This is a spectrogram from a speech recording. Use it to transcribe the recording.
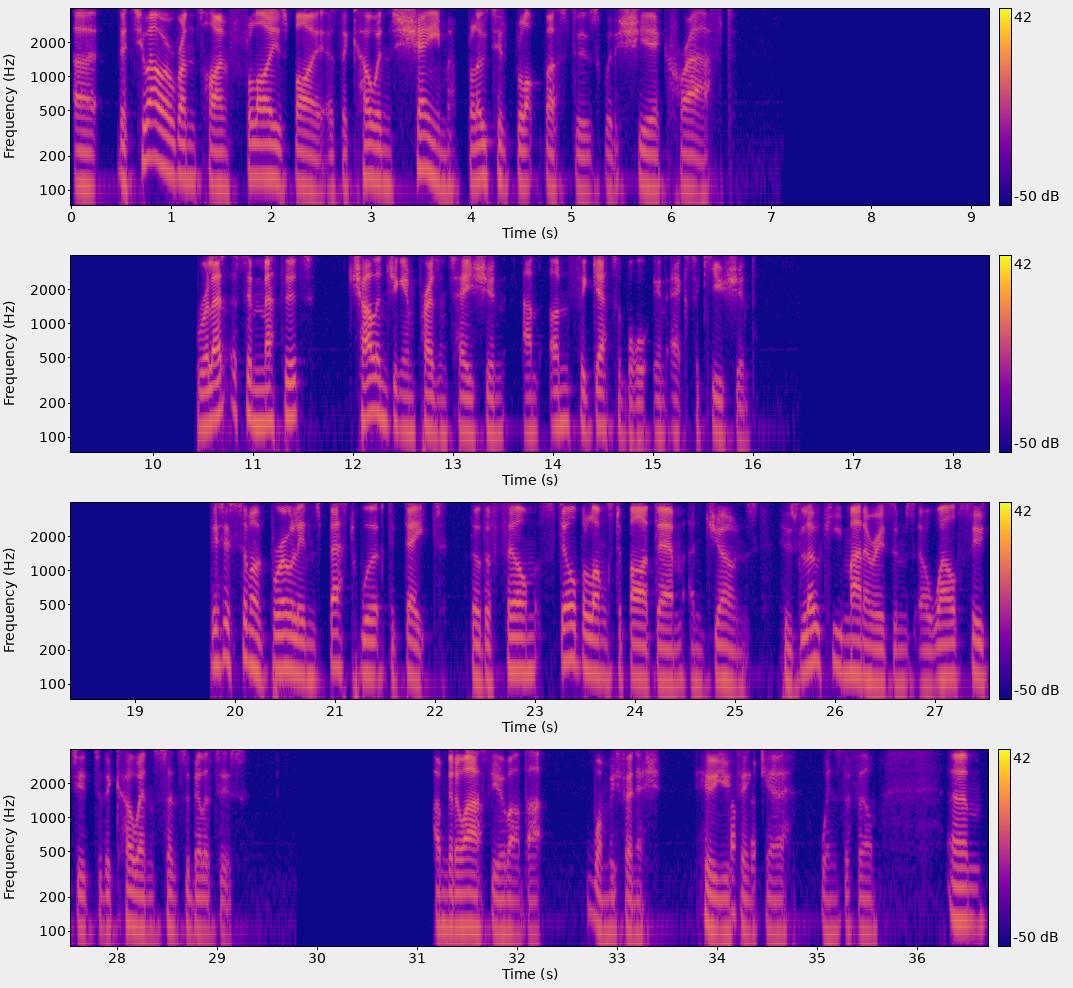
Uh, the two hour runtime flies by as the Coens shame bloated blockbusters with sheer craft. Relentless in method, challenging in presentation, and unforgettable in execution. This is some of Brolin's best work to date, though the film still belongs to Bardem and Jones, whose low-key mannerisms are well suited to the Coen's sensibilities. I'm going to ask you about that when we finish, who you think uh, wins the film. Um,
